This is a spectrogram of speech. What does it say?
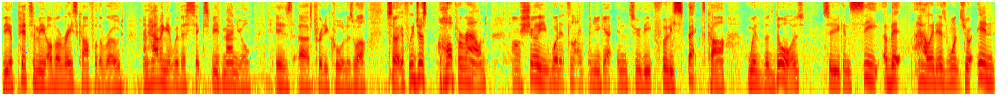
the epitome of a race car for the road, and having it with a six-speed manual is uh, pretty cool as well. So if we just hop around, I'll show you what it's like when you get into the fully spec car with the doors, so you can see a bit how it is once you're in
